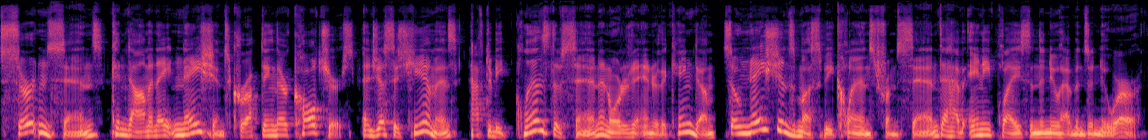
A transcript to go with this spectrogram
certain sins can dominate nations, corrupting their cultures. And just as humans have to be cleansed of sin in order to enter the kingdom, so nations must be cleansed from sin to have any place in the new heavens and new earth.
